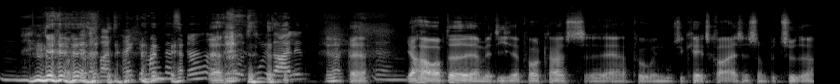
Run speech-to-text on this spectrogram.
Mm. det er der faktisk rigtig mange, der har skrevet, ja. og det er utroligt dejligt. Ja. Ja. Øhm. Jeg har opdaget, at jeg med de her podcasts er på en musikalsk rejse, som betyder,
